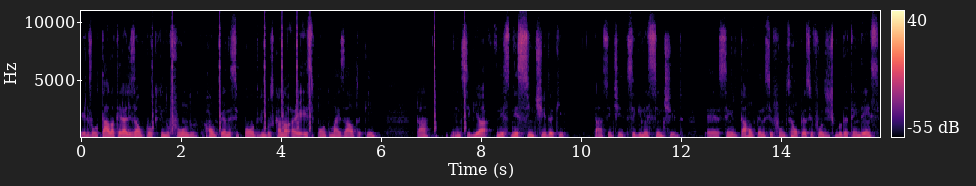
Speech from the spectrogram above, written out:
ele voltar a lateralizar um pouco aqui no fundo, rompendo esse ponto, vir buscar esse ponto mais alto aqui, tá? A gente seguir nesse, nesse sentido aqui, tá? Sentir, seguir nesse sentido, é, sem ele estar tá rompendo esse fundo. Se romper esse fundo, a gente muda a tendência.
